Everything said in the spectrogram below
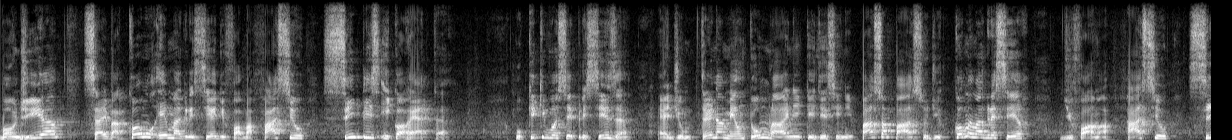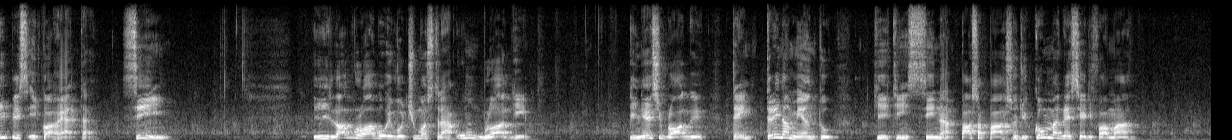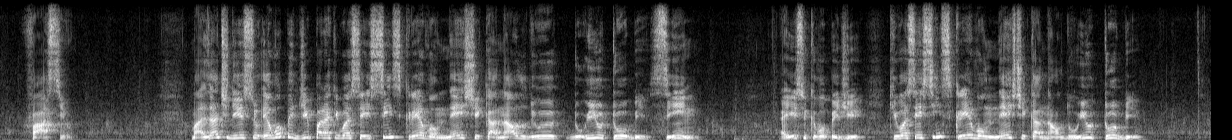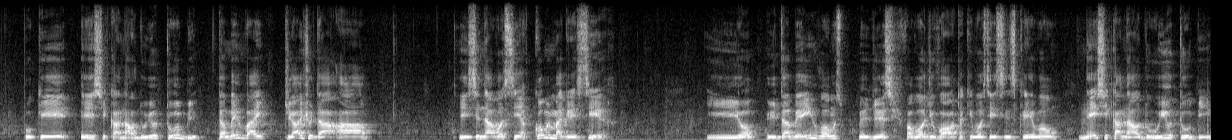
Bom dia! Saiba como emagrecer de forma fácil, simples e correta. O que, que você precisa é de um treinamento online que te ensine passo a passo de como emagrecer de forma fácil, simples e correta. Sim! E logo logo eu vou te mostrar um blog. E nesse blog tem treinamento que te ensina passo a passo de como emagrecer de forma fácil. Mas antes disso, eu vou pedir para que vocês se inscrevam neste canal do, do YouTube. Sim, é isso que eu vou pedir. Que vocês se inscrevam neste canal do YouTube. Porque este canal do YouTube também vai te ajudar a ensinar você a como emagrecer. E, eu, e também vamos pedir esse favor de volta que vocês se inscrevam neste canal do YouTube.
